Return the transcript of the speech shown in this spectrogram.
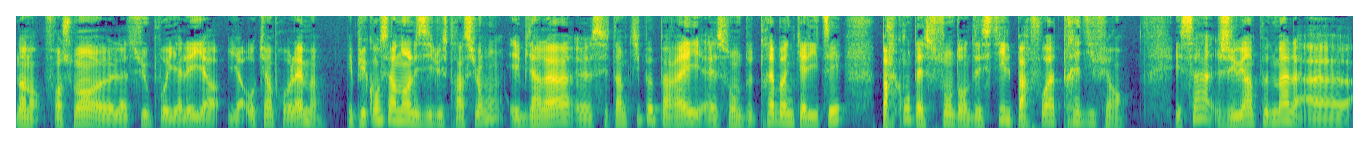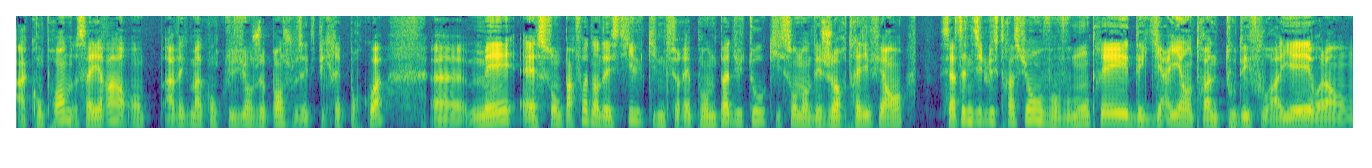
Non, non, franchement euh, là-dessus vous pouvez y aller, il n'y a, y a aucun problème. Et puis concernant les illustrations, eh bien là, euh, c'est un petit peu pareil, elles sont de très bonne qualité, par contre elles sont dans des styles parfois très différents. Et ça, j'ai eu un peu de mal à, comprendre, ça ira avec ma conclusion, je pense, je vous expliquerai pourquoi, euh, mais elles sont parfois dans des styles qui ne se répondent pas du tout, qui sont dans des genres très différents. Certaines illustrations vont vous montrer des guerriers en train de tout défourailler, voilà, on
